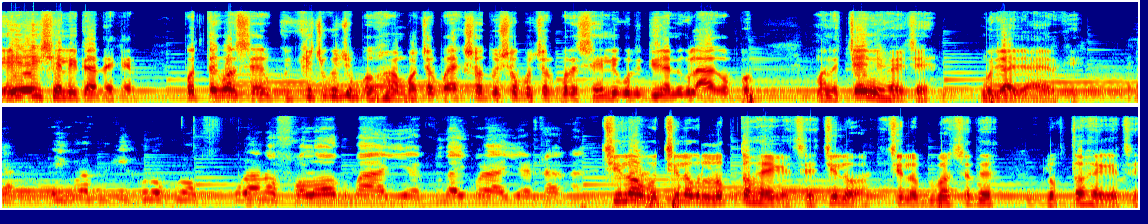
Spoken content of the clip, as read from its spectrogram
এই এই শৈলীটা দেখেন প্রত্যেকবার কিছু কিছু বছর পর একশো দুশো বছর পরে শৈলীগুলি ডিজাইনগুলো আগে মানে চেঞ্জ হয়েছে বোঝা যায় আর কি। আচ্ছা ইয়ে ছিল ছিল লুপ্ত হয়ে গেছে ছিল ছিল বছরে লুপ্ত হয়ে গেছে।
